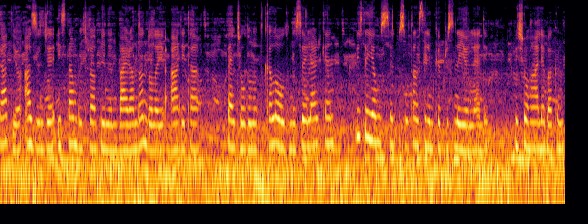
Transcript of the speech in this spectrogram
Radyo az önce İstanbul trafiğinin bayramdan dolayı adeta felç olduğunu, tıkalı olduğunu söylerken biz de Yavuz Sultan Selim Köprüsü'ne yönlendik. Ve şu hale bakın.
